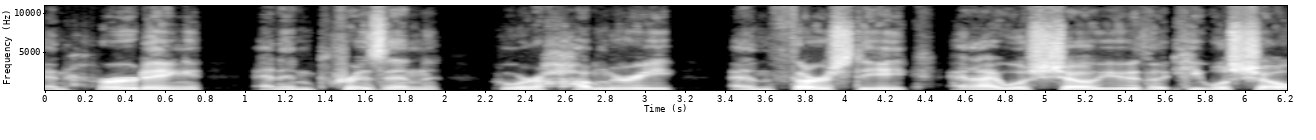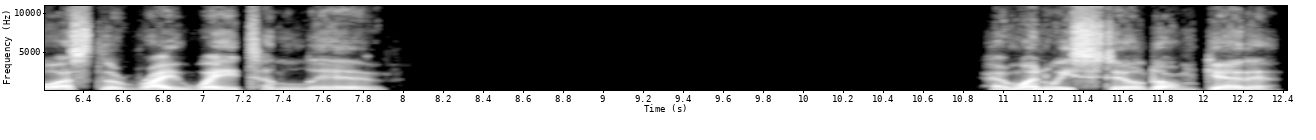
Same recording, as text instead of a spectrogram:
and hurting and in prison, who are hungry and thirsty, and I will show you that He will show us the right way to live. And when we still don't get it,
